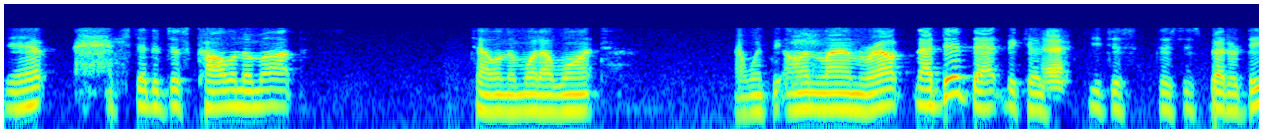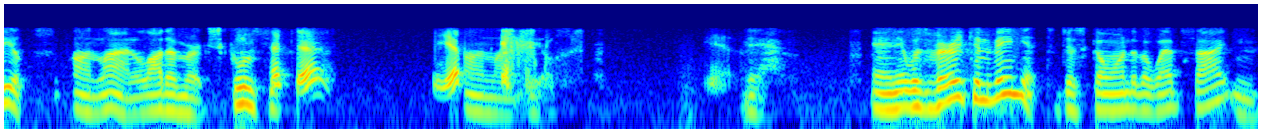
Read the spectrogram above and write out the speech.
Yep. Instead of just calling them up, telling them what I want, I went the online route. And I did that because Uh. you just there's just better deals online. A lot of them are exclusive Heck yeah. Yep. online deals. Yeah. Yeah. And it was very convenient to just go onto the website and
